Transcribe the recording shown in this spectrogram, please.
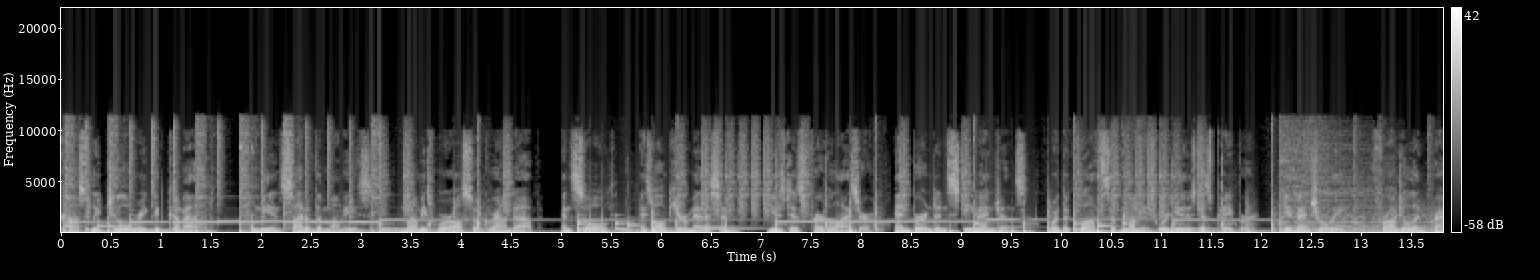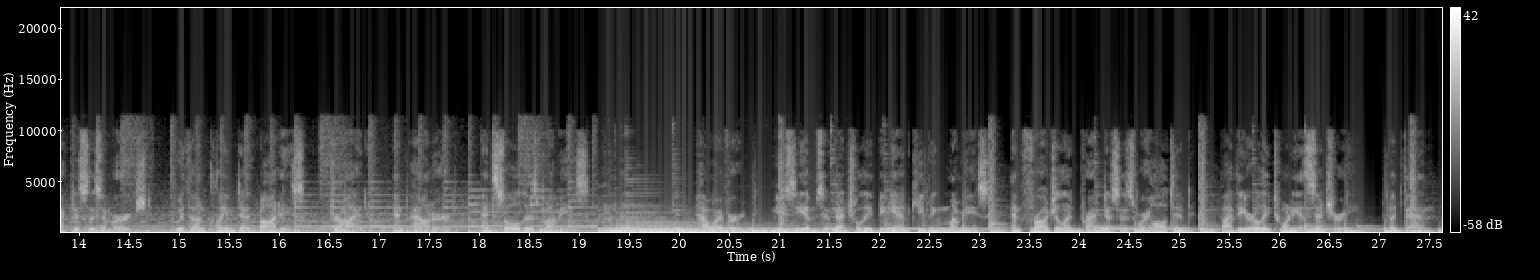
costly jewelry could come out from the inside of the mummies. Mummies were also ground up and sold as all-cure medicine, used as fertilizer, and burned in steam engines, where the cloths of mummies were used as paper. Eventually, fraudulent practices emerged, with unclaimed dead bodies, dried, and powdered, and sold as mummies. However, museums eventually began keeping mummies, and fraudulent practices were halted by the early 20th century, but then,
